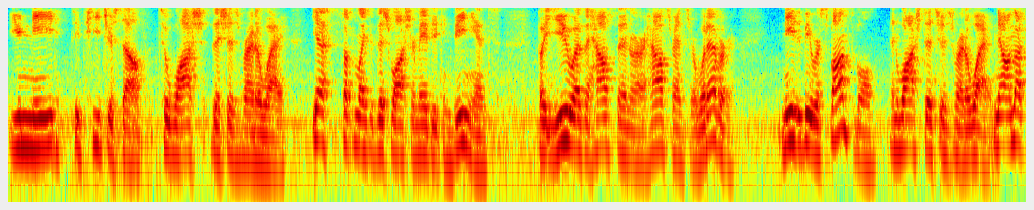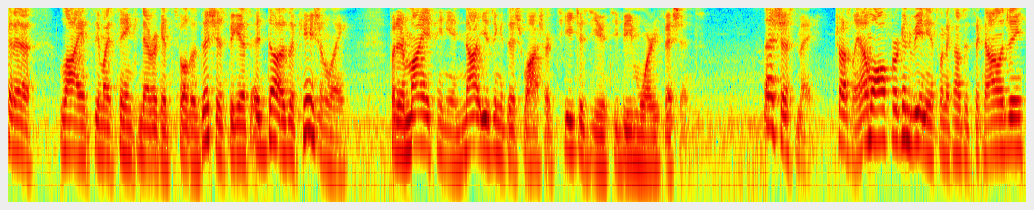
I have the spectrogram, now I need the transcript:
You need to teach yourself to wash dishes right away yes, something like the dishwasher may be convenient, but you as a house owner or a house renter or whatever need to be responsible and wash dishes right away. Now, I'm not going to lie and say my sink never gets filled with dishes because it does occasionally. but in my opinion, not using a dishwasher teaches you to be more efficient. That's just me. Trust me, I'm all for convenience when it comes to technology,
